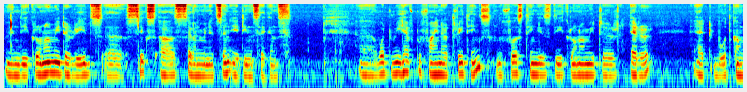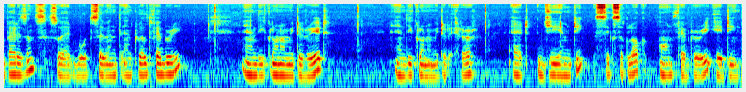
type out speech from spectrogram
when the chronometer reads uh, 6 hours 7 minutes and 18 seconds uh, what we have to find are three things. The first thing is the chronometer error at both comparisons so at both 7th and 12th February and the chronometer rate and the chronometer error at GMT 6 o'clock on February 18th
